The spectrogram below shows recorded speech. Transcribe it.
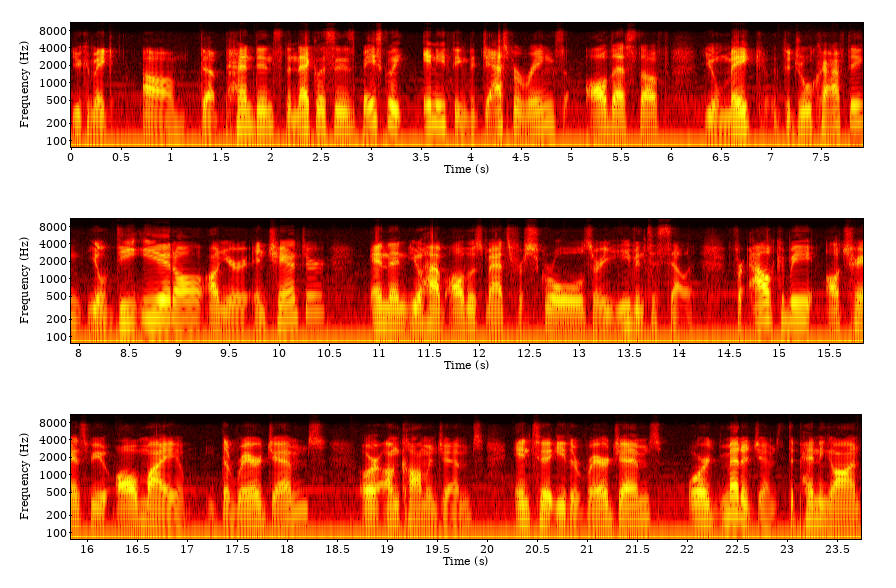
You can make um, the pendants, the necklaces, basically anything, the Jasper rings, all that stuff. You'll make the jewel crafting, you'll DE it all on your enchanter, and then you'll have all those mats for scrolls or even to sell it. For alchemy, I'll transmute all my the rare gems or uncommon gems into either rare gems or meta gems, depending on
